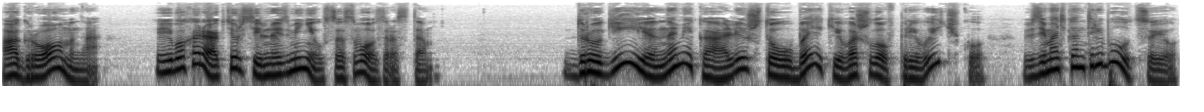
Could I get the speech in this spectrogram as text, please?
огромна, и его характер сильно изменился с возрастом. Другие намекали, что у Бекки вошло в привычку взимать контрибуцию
